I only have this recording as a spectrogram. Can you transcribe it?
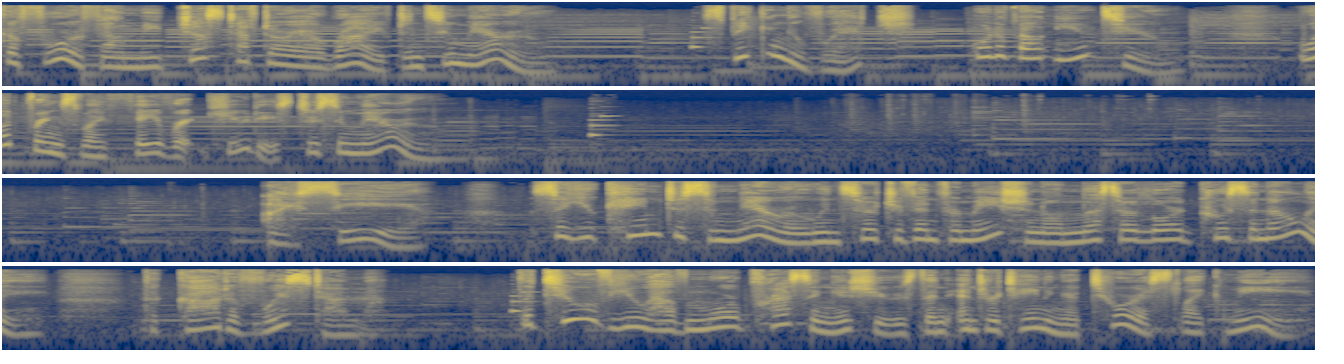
Gafoor found me just after I arrived in Sumeru. Speaking of which, what about you two? What brings my favorite cuties to Sumeru? I see. So you came to Sumeru in search of information on Lesser Lord Kusanali, the god of wisdom. The two of you have more pressing issues than entertaining a tourist like me.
